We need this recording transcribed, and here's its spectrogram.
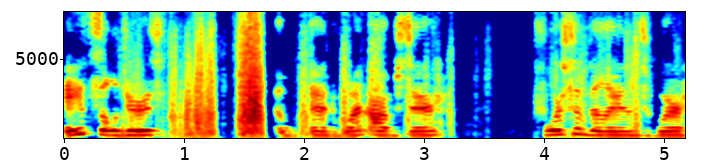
Eight soldiers and one officer, four civilians were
